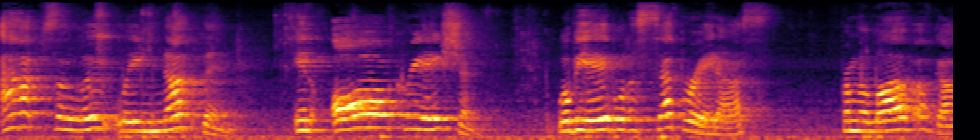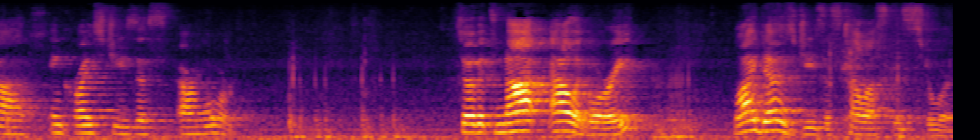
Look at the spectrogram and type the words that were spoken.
absolutely nothing, in all creation will be able to separate us from the love of God in Christ Jesus our Lord. So if it's not allegory, why does Jesus tell us this story?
